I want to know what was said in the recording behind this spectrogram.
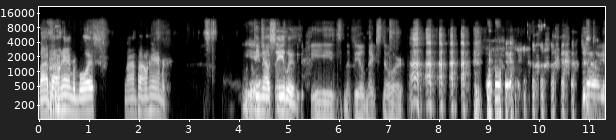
Nine pound hammer, boys. Nine pound hammer. we Female got seedling. bees in the field next door. Hell yeah.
